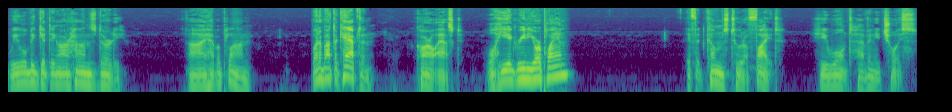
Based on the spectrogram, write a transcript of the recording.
we will be getting our hands dirty. I have a plan. What about the captain? Carl asked. Will he agree to your plan? If it comes to a fight, he won't have any choice.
